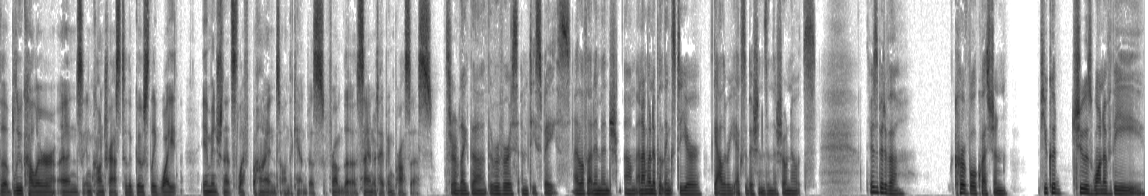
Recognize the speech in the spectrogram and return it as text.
the blue color and in contrast to the ghostly white image that's left behind on the canvas from the cyanotyping process sort of like the the reverse empty space. I love that image, um, and I'm going to put links to your gallery exhibitions in the show notes. Here's a bit of a curveball question: If you could choose one of the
